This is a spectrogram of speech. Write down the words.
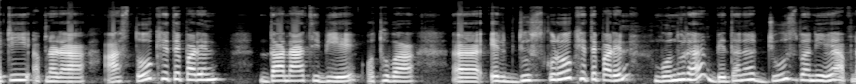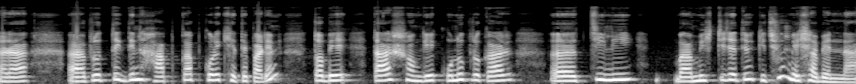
এটি আপনারা আস্তও খেতে পারেন, দানা চিবিয়ে অথবা এর জুস করেও খেতে পারেন। বন্ধুরা, বেদানার জুস বানিয়ে আপনারা প্রত্যেক দিন হাফ কাপ করে খেতে পারেন। তবে তার সঙ্গে কোনো প্রকার চিনি বা মিষ্টি জাতীয় কিছু মেশাবেন না।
